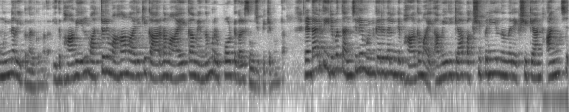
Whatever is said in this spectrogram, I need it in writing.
മുന്നറിയിപ്പ് നൽകുന്നത്. ഇത് ഭാവിയിൽ മറ്റൊരു മഹാമാരിക്ക് കാരണമായേക്കാമെന്നും റിപ്പോർട്ടുകൾ സൂചിപ്പിക്കുന്നുണ്ട്. രണ്ടായിരത്തി ഇരുപത്തി അഞ്ചിലെ മുൻകരുതലിന്റെ ഭാഗമായി അമേരിക്ക പക്ഷിപ്പനിയിൽ നിന്ന് രക്ഷിക്കാൻ അഞ്ച്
